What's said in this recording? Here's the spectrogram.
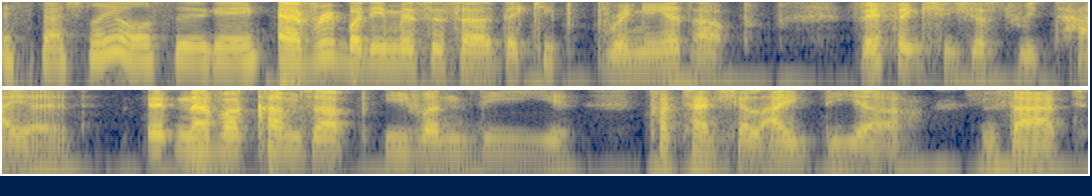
Especially Osugi. Everybody misses her, they keep bringing it up. They think she's just retired. It never comes up even the potential idea that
